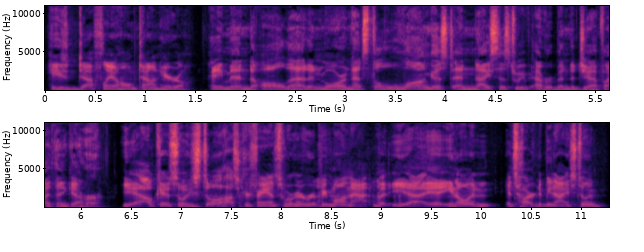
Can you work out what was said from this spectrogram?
he's definitely a hometown hero. Amen to all that and more. And that's the longest and nicest we've ever been to Jeff, I think, ever. Yeah, okay, so he's still a Husker fan, so we're going to rip him on that. But yeah, it, you know, and it's hard to be nice to him,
